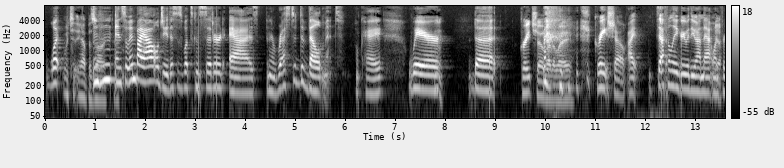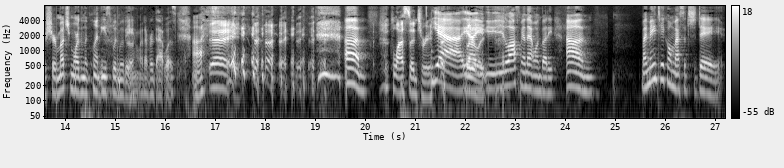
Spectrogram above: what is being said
what Which yeah, bizarre. Mhm. And so in biology, this is what's considered as an arrested development, okay? Where the Great show, by the way. great show. I definitely agree with you on that one Yeah. for sure. Much more than the Clint Eastwood movie, whatever that was. Uh, hey. Last century. yeah, yeah, you, you lost me on that one, buddy. Um, my main take home message today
